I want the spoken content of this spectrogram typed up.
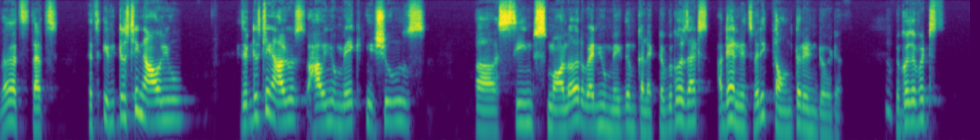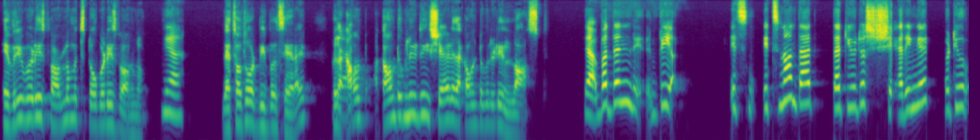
That's that's it's interesting how you it's interesting how you how you make issues uh, seem smaller when you make them collective because that's again it's very counterintuitive. Mhm. because if it's everybody's problem it's nobody's problem. Yeah. That's also what people say right? Because Yeah. account accountability shared is accountability lost. Yeah but then the, the it's it's not that that you're just sharing it but you're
